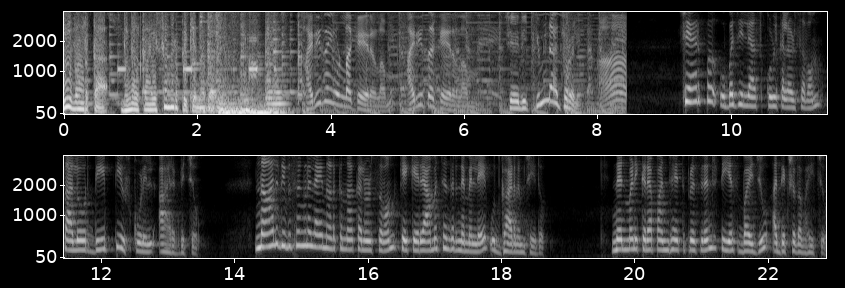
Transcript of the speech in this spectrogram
ഈ വാർത്ത നിങ്ങൾക്കായി സമർപ്പിക്കുന്നത്. ഹരിതയുള്ള കേരളം ഹരിത കേരളം. ശരിക്കും നാച്ചുറൽ ചേർപ്പ് ഉപജില്ലാ സ്കൂൾ കലോത്സവം തലോർ ദീപ്തി സ്കൂളിൽ ആരംഭിച്ചു. നാല് ദിവസങ്ങളിലായി നടക്കുന്ന കലോത്സവം K K Ramachandran M L A ഉദ്ഘാടനം ചെയ്തു. Nenmanikkara panchayat president T S Baiju അധ്യക്ഷത വഹിച്ചു.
